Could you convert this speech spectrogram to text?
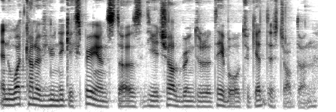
And what kind of unique experience does DHL bring to the table to get this job done?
